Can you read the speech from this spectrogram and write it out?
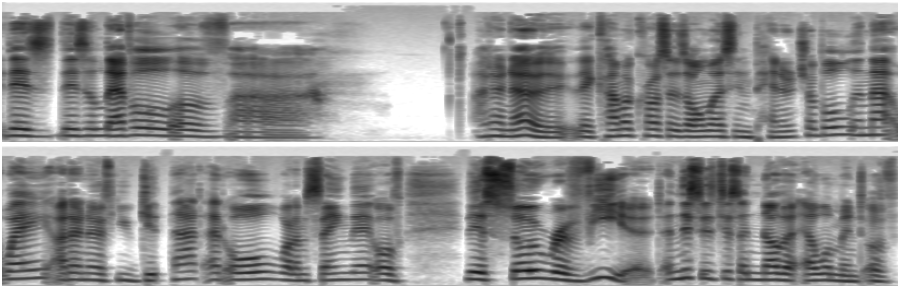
there's there's a level of uh I don't know. They come across as almost impenetrable in that way. I don't know if you get that at all. What I'm saying there, of they're so revered, and this is just another element of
